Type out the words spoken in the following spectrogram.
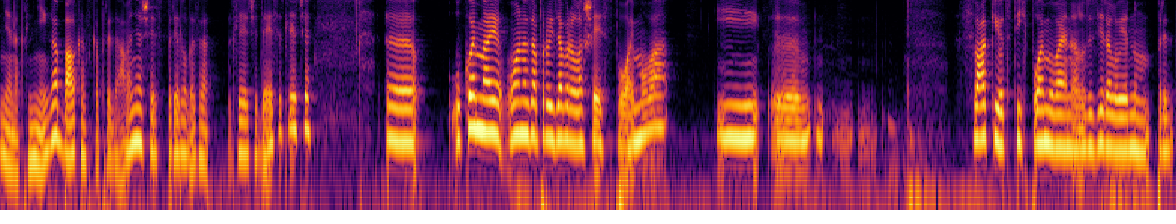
njena knjiga, Balkanska predavanja, šest prijedloga za sljedeće desetljeće, e, u kojima je ona zapravo izabrala šest pojmova i e, svaki od tih pojmova je analizirala u jednom pred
